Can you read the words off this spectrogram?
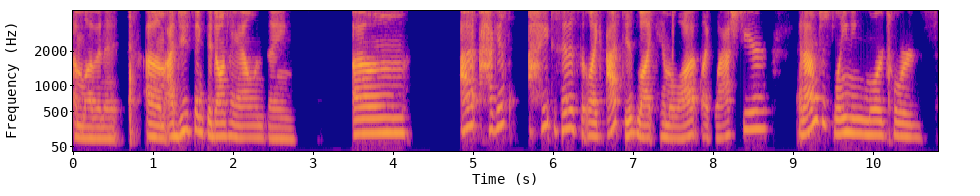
I'm loving it. Um, I do think the Dontaie Allen thing. Um, I I guess I hate to say this, but like I did like him a lot, like last year, and I'm just leaning more towards.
